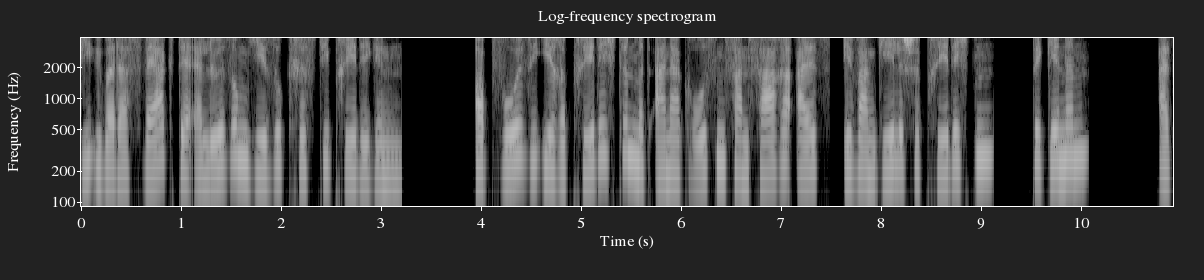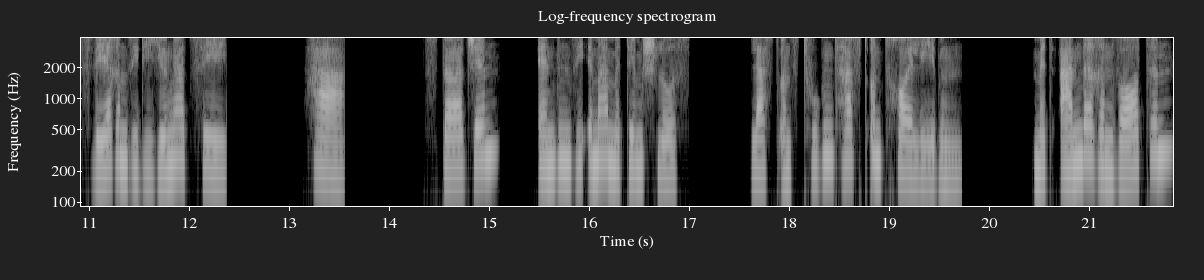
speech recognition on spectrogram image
die über das Werk der Erlösung Jesu Christi predigen. Obwohl sie ihre Predigten mit einer großen Fanfare als evangelische Predigten beginnen, als wären sie die Jünger C. H. Spurgeon, enden sie immer mit dem Schluss. Lasst uns tugendhaft und treu leben. Mit anderen Worten,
